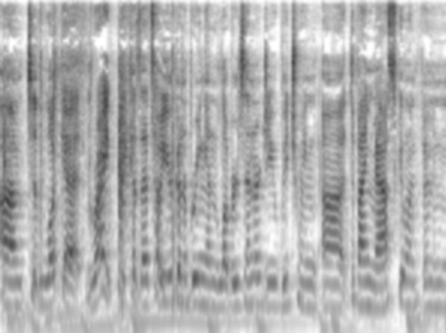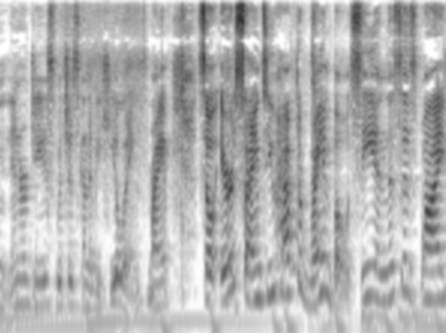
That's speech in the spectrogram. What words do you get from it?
um, to look at, right? Because that's how you're going to bring in lover's energy between uh, divine masculine, feminine energies, which is going to be healing, right? So, air signs, you have the rainbow, see, and this is why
